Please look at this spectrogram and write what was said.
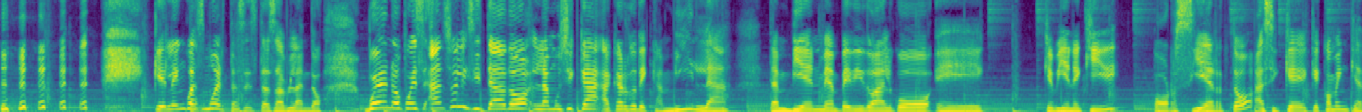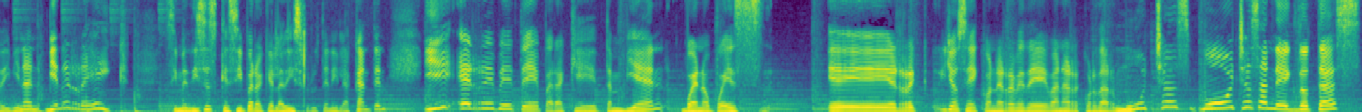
¿Qué lenguas muertas estás hablando? Bueno, pues han solicitado la música a cargo de Camila. También me han pedido algo eh, que viene aquí, por cierto. Así que, ¿qué comen que adivinan? Viene Rake si me dices que sí para que la disfruten y la canten. Y RBD para que también, bueno, pues eh, yo sé, con RBD van a recordar muchas, muchas anécdotas.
